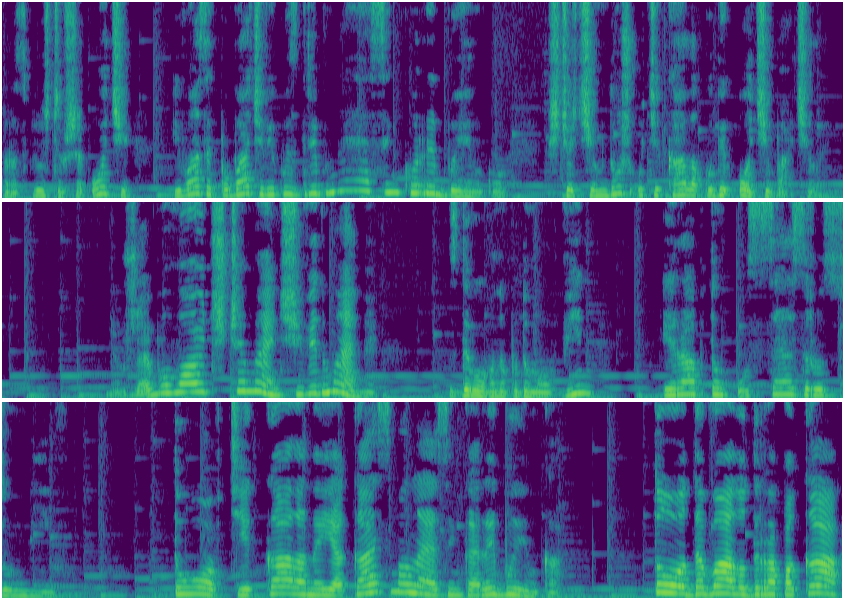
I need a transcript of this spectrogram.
Розплющивши очі, Івасик побачив якусь дрібнесеньку рибинку, що чимдуж утікала, куди очі бачили. Невже бувають ще менші від мене? здивовано подумав він і раптом усе зрозумів. То втікала не якась малесенька рибинка, то давало драпака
